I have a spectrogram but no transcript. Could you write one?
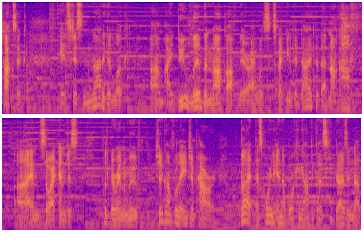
Toxic. It's just not a good look. Um, I do live the knockoff there. I was expecting to die to that knockoff, uh, and so I kind of just clicked a random move. Should have gone for the Ancient Power, but it's going to end up working out because he does end up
